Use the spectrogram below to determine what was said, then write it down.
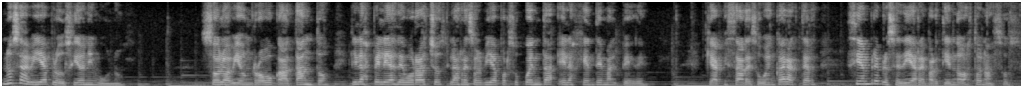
no se había producido ninguno. Solo había un robo cada tanto y las peleas de borrachos las resolvía por su cuenta el agente Malpede, que a pesar de su buen carácter siempre procedía repartiendo bastonazos.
